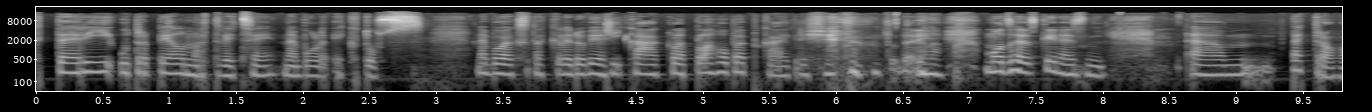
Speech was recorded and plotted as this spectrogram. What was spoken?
který utrpěl mrtvici neboli iktus. Nebo jak se taky lidově říká, klepla ho pepka, i když to tady ano. moc hezky nezní. Um, Petro,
